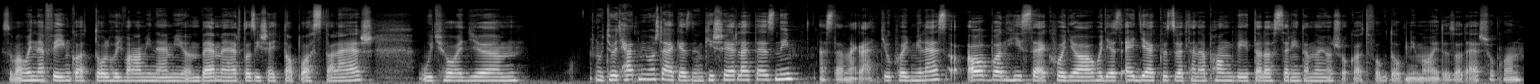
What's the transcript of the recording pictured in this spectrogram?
Szóval, hogy ne féljünk attól, hogy valami nem jön be, mert az is egy tapasztalás. Úgyhogy Úgyhogy hát mi most elkezdünk kísérletezni, aztán meglátjuk, hogy mi lesz. Abban hiszek, hogy, a, hogy az egyel közvetlenebb hangvétel az szerintem nagyon sokat fog dobni majd az adásokon.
